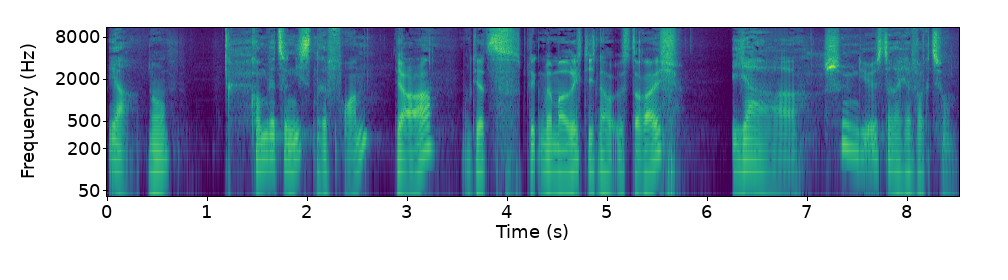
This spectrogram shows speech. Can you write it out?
Ja. No? Kommen wir zur nächsten Reform. Ja, und jetzt blicken wir mal richtig nach Österreich. Ja, schön die Österreicher Fraktion.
